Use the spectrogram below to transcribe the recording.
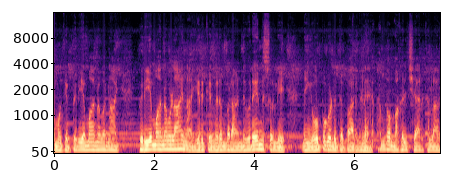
உமக்கு பிரியமானவனாய் பிரியமானவளாய் நான் இருக்க விரும்புகிற ஆண்டவரேன்னு சொல்லி நீங்கள் ஒப்பு கொடுத்து பாருங்களேன். ரொம்ப மகிழ்ச்சியாக இருக்கலாம்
